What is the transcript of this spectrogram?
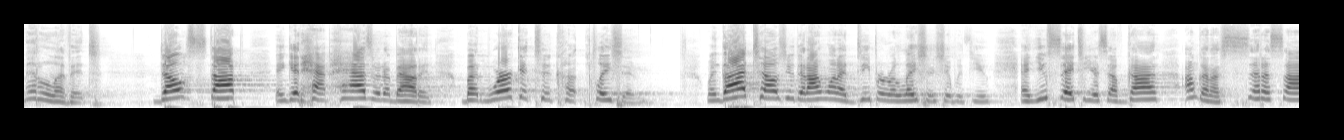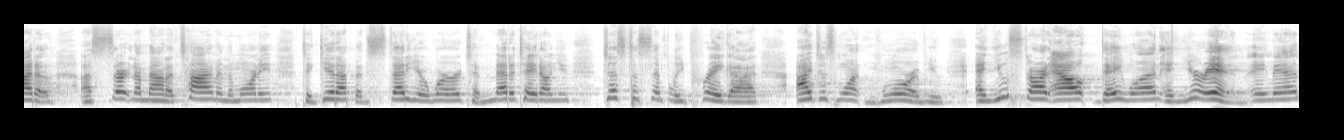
middle of it. Don't stop and get haphazard about it, but work it to completion. When God tells you that I want a deeper relationship with you, and you say to yourself, God, I'm going to set aside a, a, certain amount of time in the morning to get up and study your word, to meditate on you, just to simply pray, God, I just want more of you. And you start out day one and you're in. Amen.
